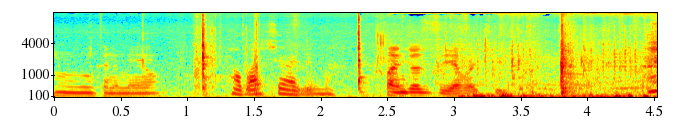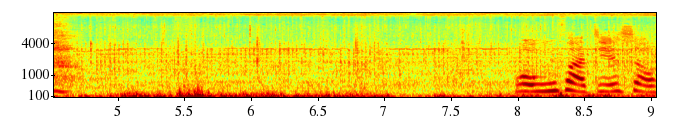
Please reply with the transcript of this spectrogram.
嗯，可能没有。好吧，去海边吧。不然就是直接回去。我无法接受，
